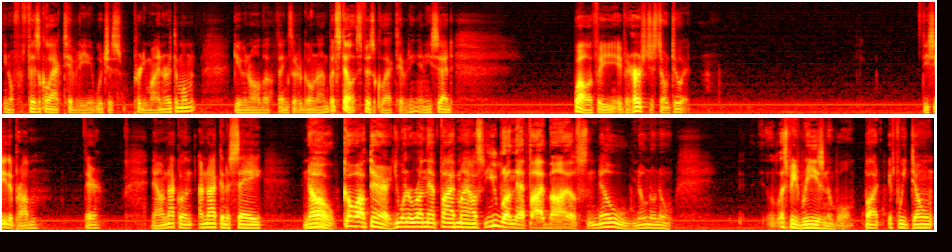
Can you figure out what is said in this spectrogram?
you know, for physical activity, which is pretty minor at the moment, given all the things that are going on, but still, it's physical activity. And he said, "Well, if he, if it hurts, just don't do it." Do you see the problem there? Now, I'm not going. I'm not going to say, "No, go out there. You want to run that five miles? You run that five miles." No, no, no, no. Let's be reasonable. But if we don't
